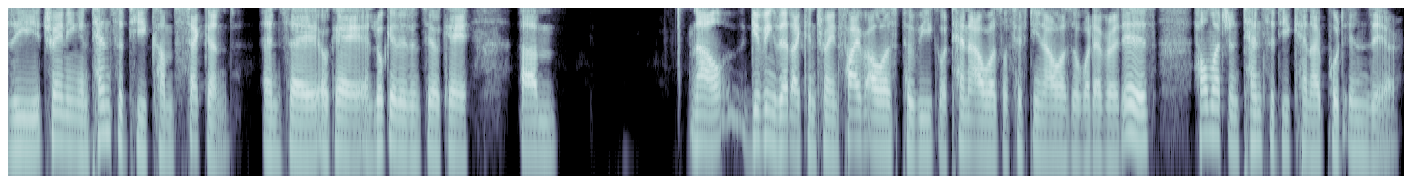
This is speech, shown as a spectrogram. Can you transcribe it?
the training intensity come second and say, okay, and look at it and say, okay, um, now, giving that I can train five hours per week or 10 hours or 15 hours or whatever it is, how much intensity can I put in there?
